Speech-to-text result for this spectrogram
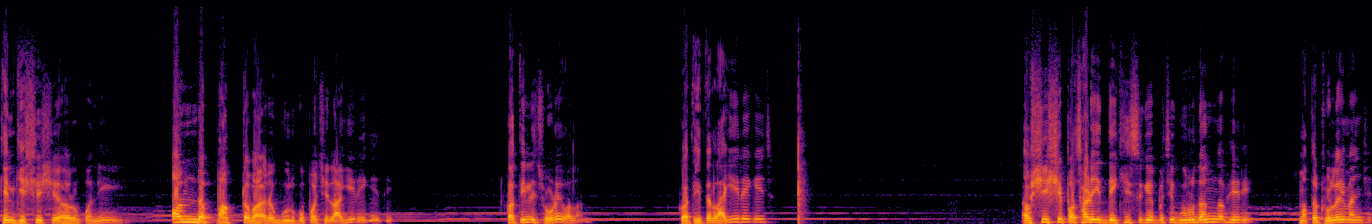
किनकि शिष्यहरू पनि अन्धभक्त भएर गुरुको पछि लागिरहेकै थिए। कतिले छोड्यो होला। कति त लागिरहेकै छ। अब शिष्य पछाडि देखिसकेपछि गुरुदङ्ग फेरि। म त ठुलै मान्छे।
